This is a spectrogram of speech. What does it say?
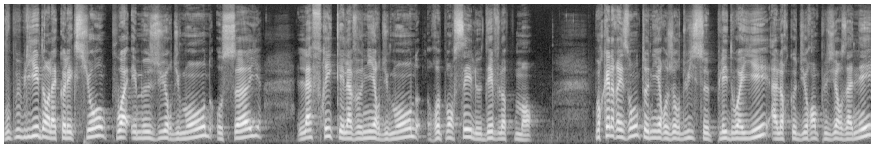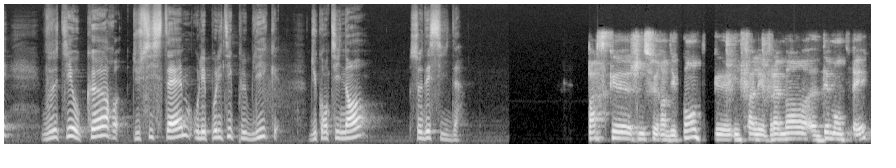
Vous publiez dans la collection Poids et mesures du monde au seuil L'Afrique et l'avenir du monde, repenser le développement. Pour quelle raison tenir aujourd'hui ce plaidoyer alors que durant plusieurs années, vous étiez au cœur du système où les politiques publiques du continent se décident? Parce que je me suis rendu compte qu'il fallait vraiment euh, démontrer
